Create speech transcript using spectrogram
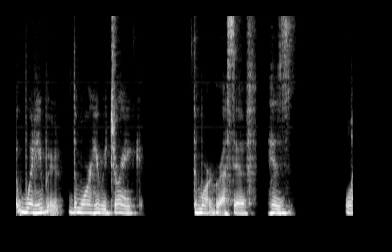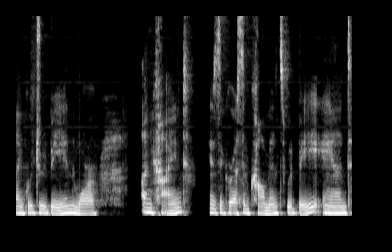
when he would, the more he would drink, the more aggressive his language would be and the more unkind his aggressive comments would be. And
